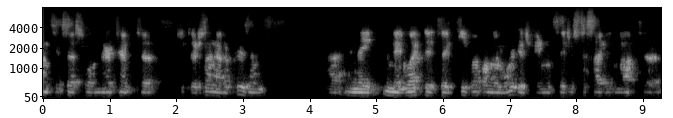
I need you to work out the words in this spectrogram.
unsuccessful in their attempt to keep their son out of prison. Uh, and they neglected to keep up on their mortgage payments. They just decided not to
